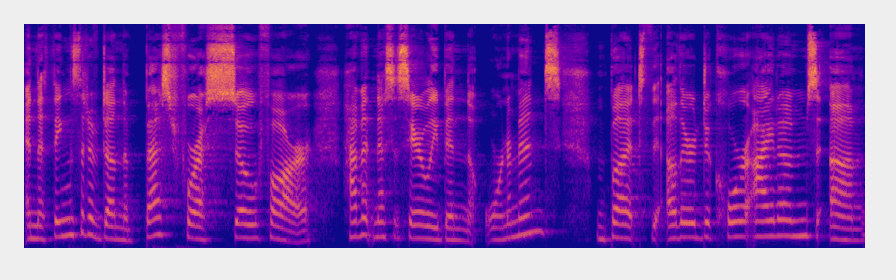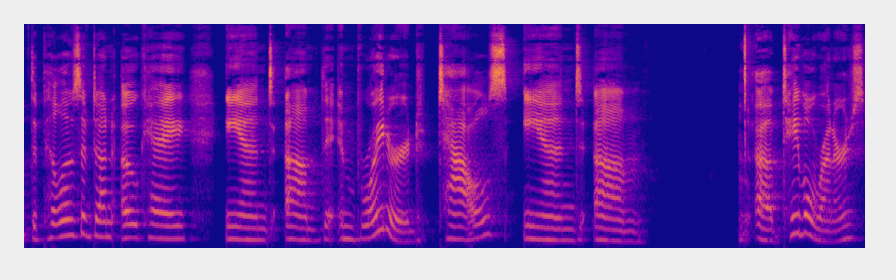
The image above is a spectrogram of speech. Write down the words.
and the things that have done the best for us so far haven't necessarily been the ornaments, but the other decor items. Um, the pillows have done okay, and um, the embroidered towels and um, uh, table runners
